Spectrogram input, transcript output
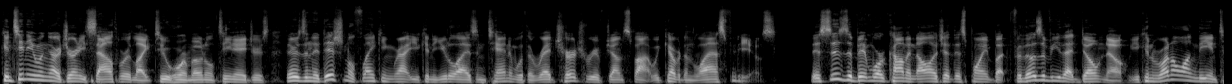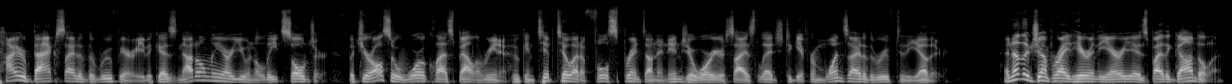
Continuing our journey southward like two hormonal teenagers, there's an additional flanking route you can utilize in tandem with the red church roof jump spot we covered in the last videos. This is a bit more common knowledge at this point, but for those of you that don't know, you can run along the entire backside of the roof area because not only are you an elite soldier, but you're also a world class ballerina who can tiptoe at a full sprint on a Ninja Warrior sized ledge to get from one side of the roof to the other. Another jump right here in the area is by the gondola.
